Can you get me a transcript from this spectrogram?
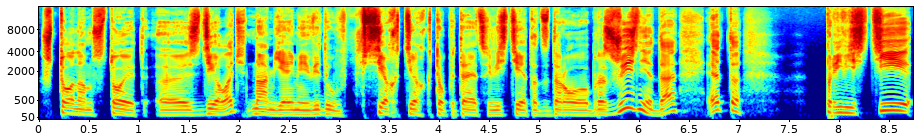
что нам стоит э, сделать, нам, я имею в виду всех тех, кто пытается вести этот здоровый образ жизни, да, это привести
